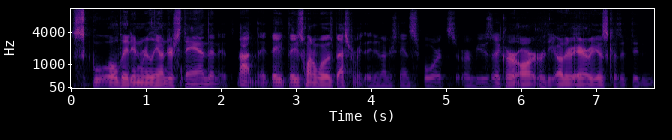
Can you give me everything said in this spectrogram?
school. They didn't really understand, and it's not. They they just wanted what was best for me. They didn't understand sports or music or art or the other areas because it didn't.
